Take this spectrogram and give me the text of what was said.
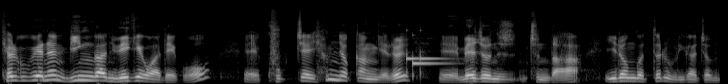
결국에는 민간 외교가 되고 예, 국제 협력 관계를 예, 맺어준다 이런 것들을 우리가 좀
